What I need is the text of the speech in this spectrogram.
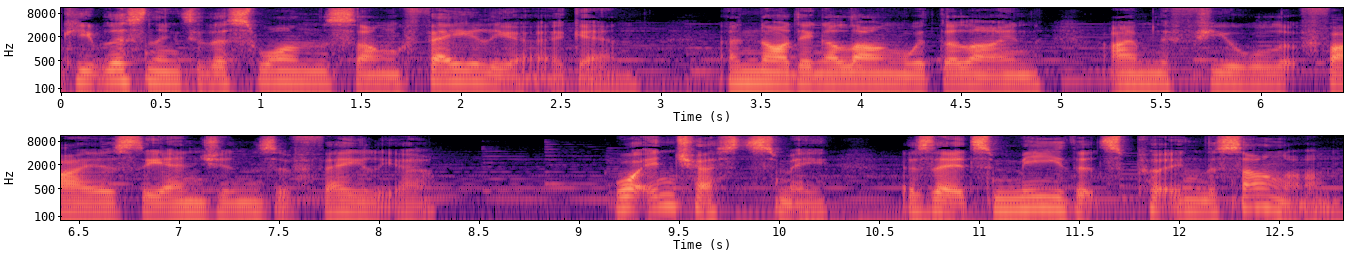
Keep listening to the Swan song Failure again and nodding along with the line, I'm the fuel that fires the engines of failure. What interests me is that it's me that's putting the song on,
